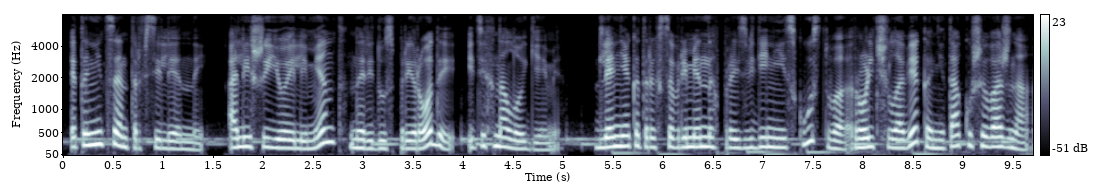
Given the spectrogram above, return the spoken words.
— это не центр Вселенной, а лишь ее элемент наряду с природой и технологиями. Для некоторых современных произведений искусства роль человека не так уж и важна.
